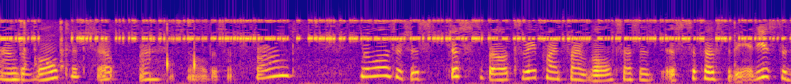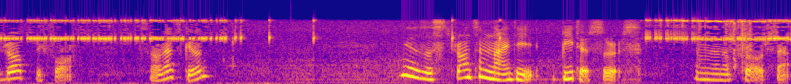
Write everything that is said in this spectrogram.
And the voltage, oh, uh, I have this in front. The voltage is just about 3.5 volts as it is supposed to be. It used to drop before, so that's good. Here's a strontium 90 beta source. and then approach that.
